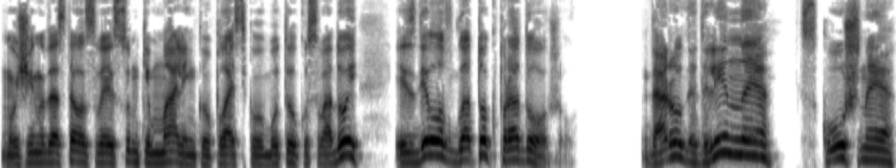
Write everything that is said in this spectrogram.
Мужчина достал из своей сумки маленькую пластиковую бутылку с водой и, сделав глоток, продолжил. Дорога длинная, скучная.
